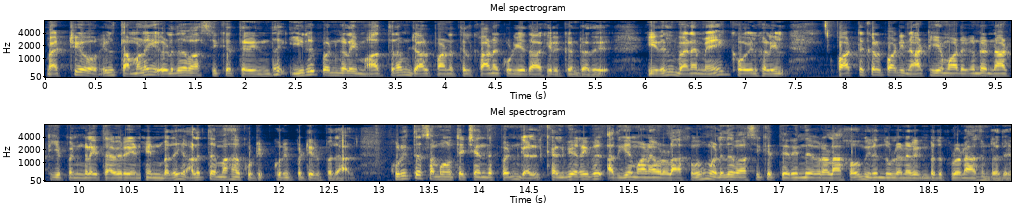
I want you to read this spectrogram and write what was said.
மற்றையோரில் தமிழை எழுத வாசிக்க தெரிந்த இரு பெண்களை மாத்திரம் ஜாழ்ப்பாணத்தில் காணக்கூடியதாக இருக்கின்றது. இதில் வனமே கோயில்களில் பாட்டுக்கள் பாடி நாட்டியமாடுகின்ற நாட்டிய பெண்களை தவிர என்பதை அழுத்தமாக குறிப்பிட்டிருப்பதால் குறித்த சமூகத்தைச் சேர்ந்த பெண்கள் கல்வியறிவு அதிகமானவர்களாகவும் எழுத வாசிக்க தெரிந்தவர்களாகவும் இருந்துள்ளனர் என்பது புலனாகின்றது.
